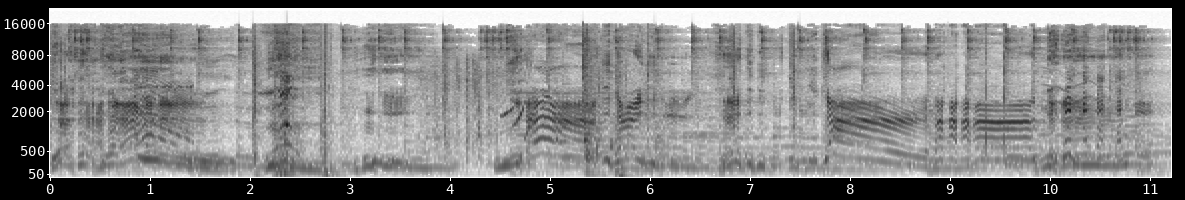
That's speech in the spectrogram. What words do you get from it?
Yeah!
